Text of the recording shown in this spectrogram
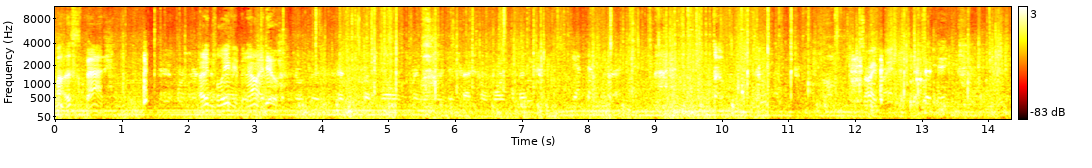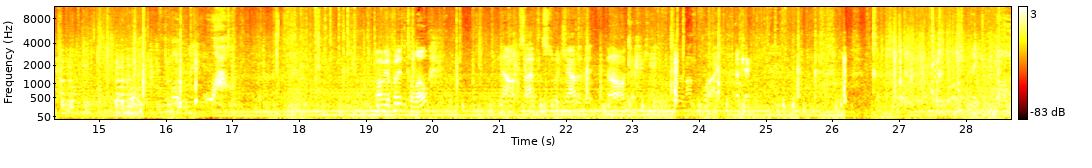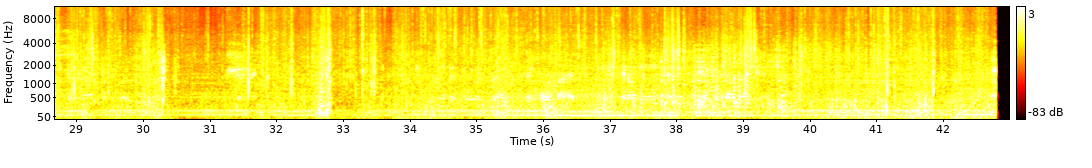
Wow, this is bad. I didn't believe you, but now I do. Sorry, Brian. Okay. Wow. You want me to put it into low? No, so I have to switch out of it. Oh, okay. I can't do it on the fly. Okay. between 4 and 5, and I'll be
